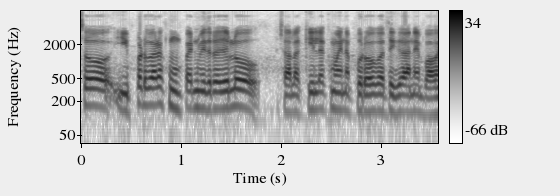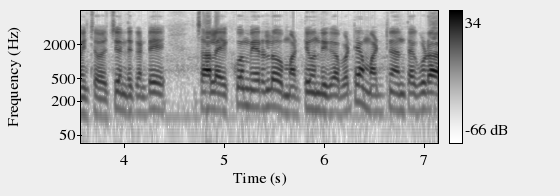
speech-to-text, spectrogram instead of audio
సో ఇప్పటి వరకు ముప్పై ఎనిమిది రోజులు చాలా కీలకమైన పురోగతిగానే భావించవచ్చు. ఎందుకంటే చాలా ఎక్కువ మేరలో మట్టి ఉంది కాబట్టి ఆ మట్టిని అంతా కూడా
